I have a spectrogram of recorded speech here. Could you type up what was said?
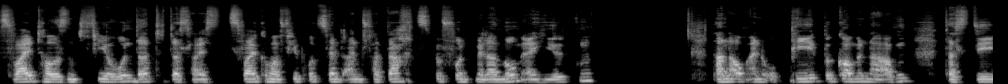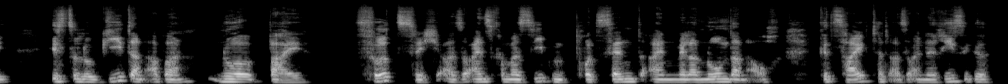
2.400, das heißt 2,4 Prozent, einen Verdachtsbefund Melanom erhielten, dann auch eine OP bekommen haben, dass die Histologie dann aber nur bei 40, also 1,7 Prozent, ein Melanom dann auch gezeigt hat, also eine riesige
